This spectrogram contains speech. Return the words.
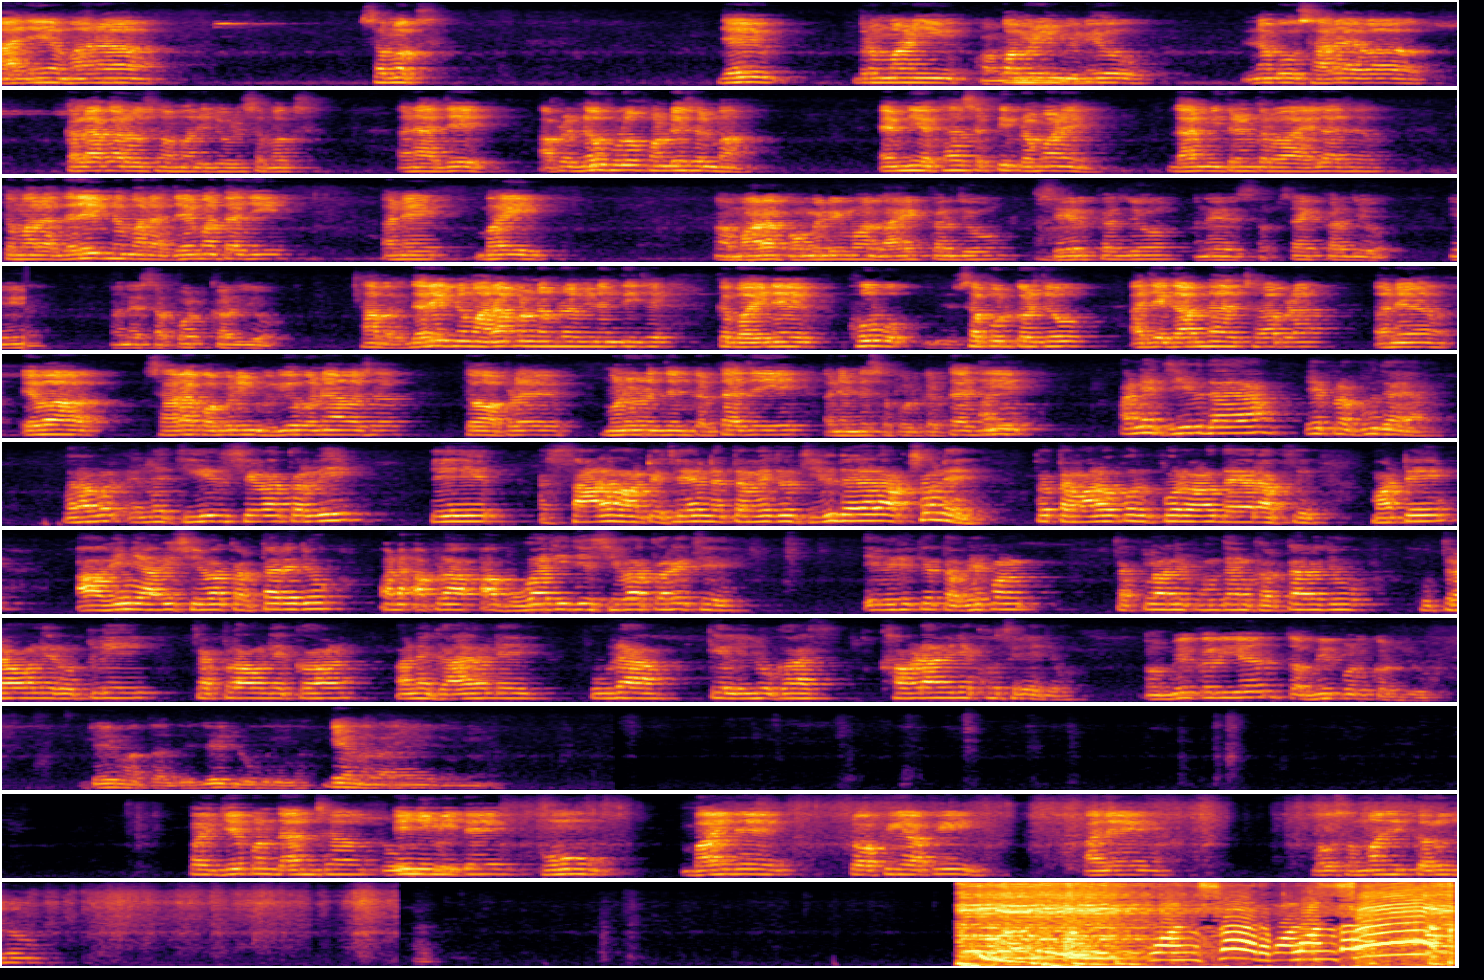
આજે અમારા સમક્ષ જય બ્રહ્માણી કોમેડી વીડિયો બહુ સારા એવા કલાકારો છે અમારી જોડે સમક્ષ. અને આજે આપણે નવ ફૂલો ફાઉન્ડેશનમાં એમની યથાશક્તિ પ્રમાણે દાન વિતરણ કરવા આવેલા છે. તમારા દરેકને મારા જય માતાજી અને ભાઈ અમારા કોમેડીમાં લાઈક કરજો શેર કરજો અને સબસ્ક્રાઇબ કરજો. અને સપોર્ટ કરજો. હા ભાઈ દરેકને મારા પણ નમ્ર વિનંતી છે કે ભાઈને ખૂબ સપોર્ટ કરજો. આજે ગામના છે આપણા અને એવા સારા કોમેડી વીડિયો બનાવે છે તો આપણે મનોરંજન કરતા જઈએ અને એમને સપોર્ટ કરતા જઈએ. અને- જીવ દયા એ પ્રભુ દયા. બરાબર? એટલે જીવ સેવા કરવી એ સારા માટે છે. અને તમે જો જીવ દયા રાખશો ને તો તમારા ઉપર ઉપરવાળો દયા રાખશે. માટે આવીને આવી સેવા કરતા રહેજો અને આપણા આ ભુવાજી જે સેવા કરે છે એવી રીતે તમે પણ ચકલાને પૂનદાન કરતા રહેજો. કૂતરાઓને રોટલી ચકલાઓને કણ અને ગાયોને પૂરા કે લીલું ઘાસ ખવડાવીને ખુશ રહેજો. અમે કરીએ તમે પણ કરજો. જય માતાજી જય જોગણીમાં જય માતાજી. ભાઈ જે પણ દાન છે એ નિમિત્તે હું ભાઈને ટ્રોફી આપી અને બહુ સન્માનિત કરું છું. Sponsor sponsor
